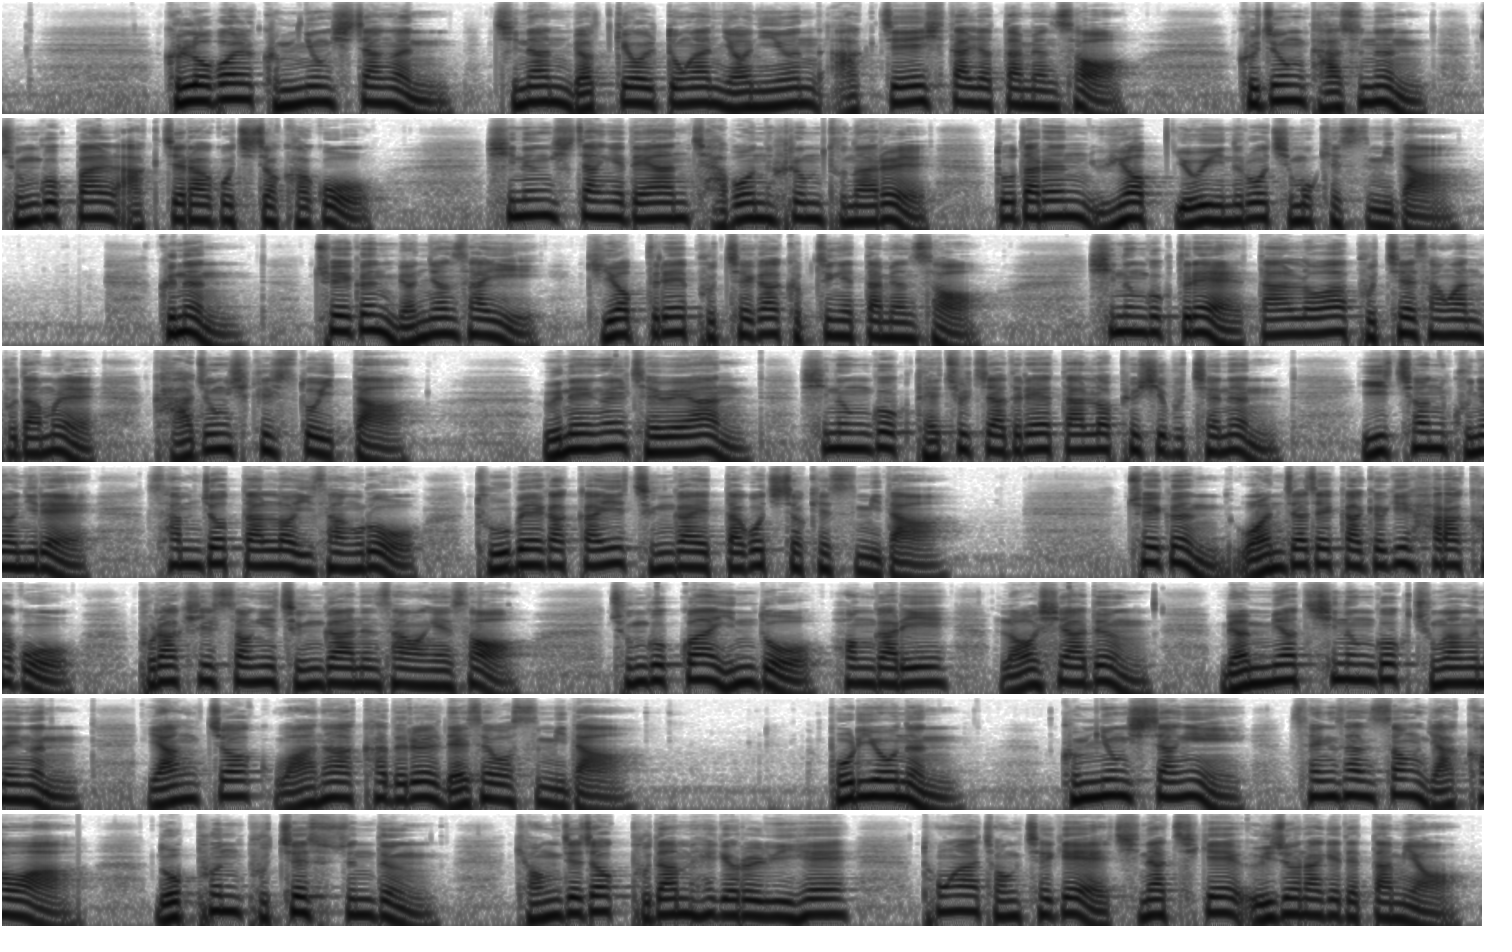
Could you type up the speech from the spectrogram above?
글로벌 금융시장은 지난 몇 개월 동안 연이은 악재에 시달렸다면서 그중 다수는 중국발 악재라고 지적하고 신흥시장에 대한 자본 흐름 둔화를 또 다른 위협 요인으로 지목했습니다. 그는 최근 몇 년 사이 기업들의 부채가 급증했다면서 신흥국들의 달러와 부채 상환 부담을 가중시킬 수도 있다. 은행을 제외한 신흥국 대출자들의 달러 표시 부채는 2009년 이래 3조 달러 이상으로 2배 가까이 증가했다고 지적했습니다. 최근 원자재 가격이 하락하고 불확실성이 증가하는 상황에서 중국과 인도, 헝가리, 러시아 등 몇몇 신흥국 중앙은행은 양적 완화 카드를 내세웠습니다. 보리오는 금융시장이 생산성 약화와 높은 부채 수준 등 경제적 부담 해결을 위해 통화 정책에 지나치게 의존하게 됐다며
